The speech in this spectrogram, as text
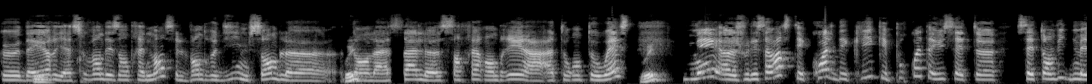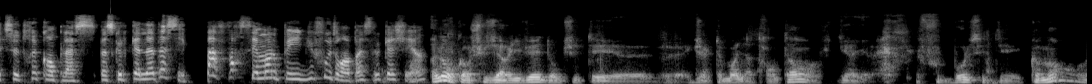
que d'ailleurs il y a souvent des entraînements. C'est le vendredi, il me semble, euh, dans la salle Saint-Frère André à, Toronto Ouest. Oui. Mais euh, je voulais savoir c'était quoi le déclic et pourquoi tu as eu cette euh, cette envie de mettre ce truc en place? Parce que le Canada c'est pas forcément le pays du foot, on va pas se le cacher. Hein. Ah non, quand je suis arrivé, donc c'était exactement il y a 30 ans. Je veux dire, le football c'était comment,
